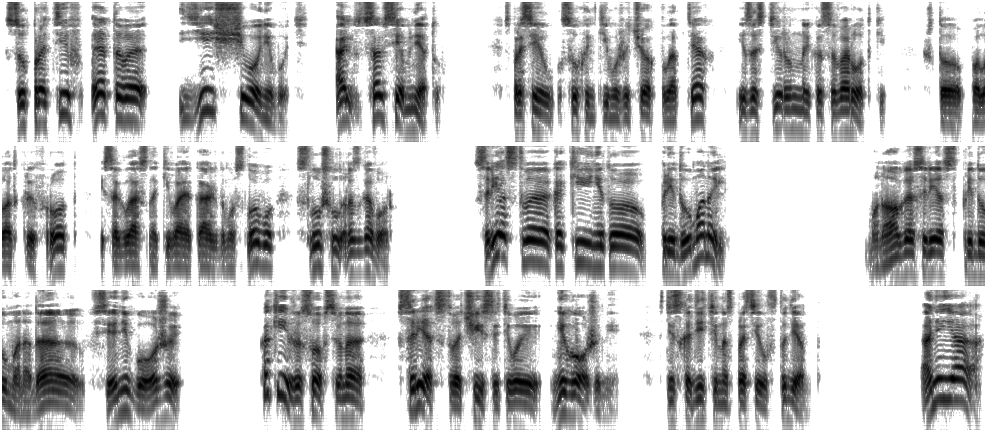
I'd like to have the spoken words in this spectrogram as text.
супротив этого есть чего-нибудь? Аль совсем нету?» — спросил сухонький мужичок в лаптях и застиранной косоворотке, что, полуоткрыв рот и согласно кивая каждому слову, слушал разговор. Средства какие не то придуманы ли? Много средств придумано, да все негожи. Какие же, собственно, средства числите вы негожими? Снисходительно спросил студент. А не я,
